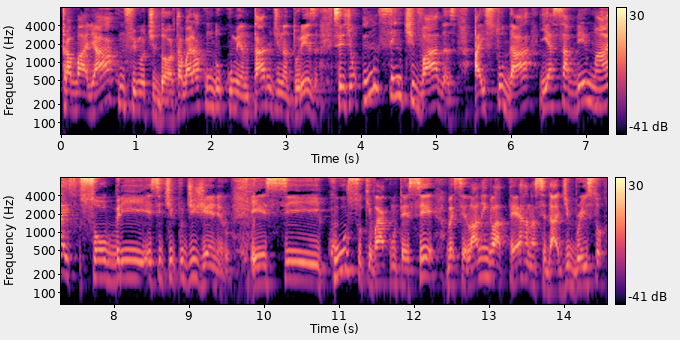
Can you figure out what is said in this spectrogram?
trabalhar com filme outdoor, trabalhar com documentário de natureza, sejam incentivadas a estudar e a saber mais sobre esse tipo de gênero. Esse curso que vai acontecer vai ser lá na Inglaterra, na cidade de Bristol,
